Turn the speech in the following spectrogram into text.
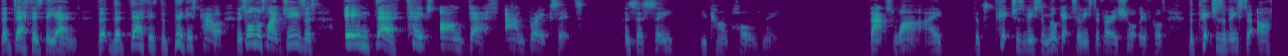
that death is the end. That, that death is the biggest power. And it's almost like Jesus in death takes on death and breaks it and says, See, you can't hold me. That's why the pictures of Easter, and we'll get to Easter very shortly, of course, the pictures of Easter are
